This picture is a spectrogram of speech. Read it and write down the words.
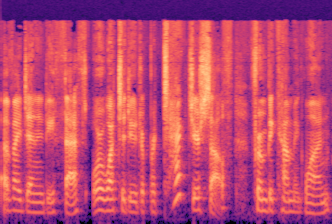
of identity theft or what to do to protect yourself from becoming one,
